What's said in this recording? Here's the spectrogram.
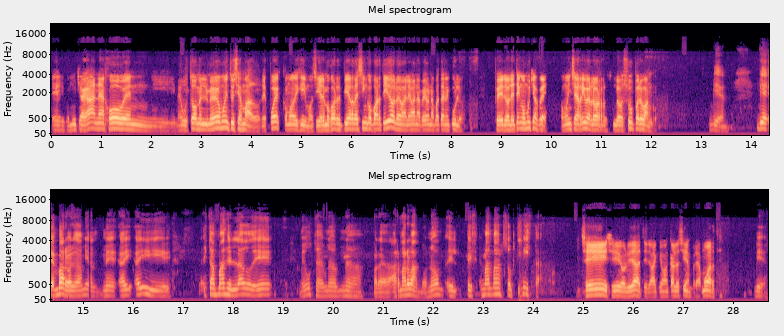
eh, con mucha gana, joven, y me gustó, me, me veo muy entusiasmado. Después, como dijimos, si a lo mejor pierde cinco partidos, le, le van a pegar una pata en el culo. Pero le tengo mucha fe. Como hincha de River, lo, lo super banco. Bien, bien, bárbaro, Damián. Me, ahí, ahí estás más del lado de, me gusta una, una- para armar bandos, ¿no? El, más, más optimista. Sí, sí, olvídate, hay que bancarlo siempre, a muerte. Bien.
